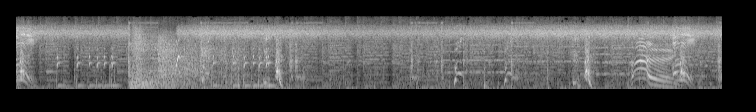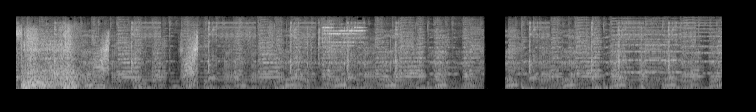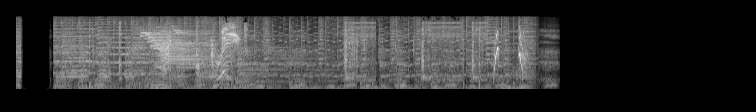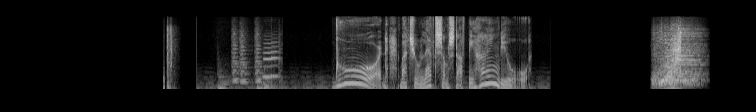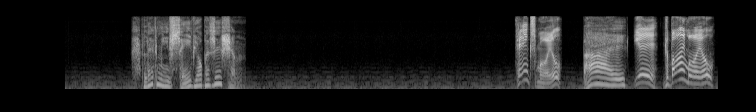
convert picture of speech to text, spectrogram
Great! But you left some stuff behind you. Let me save your position. Thanks, Moyle. Bye. Yeah, goodbye, Moyle.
